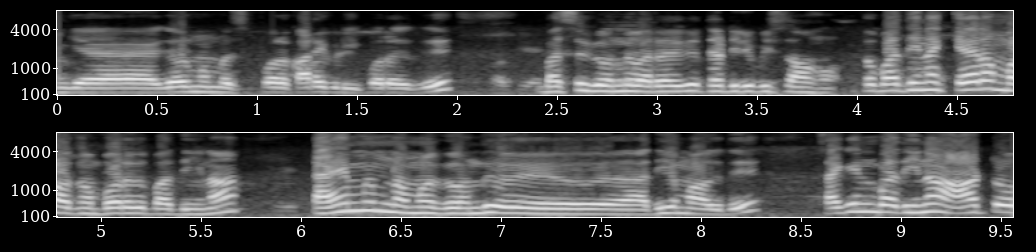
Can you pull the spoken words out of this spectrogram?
இங்கே கவர்மெண்ட் பஸ் போகிற காரைக்குடி போகிறதுக்கு பஸ்ஸுக்கு வந்து வர்றதுக்கு தேர்ட்டி ருபீஸ் தான் ஆகும். இப்போ பார்த்தீங்கன்னா கேரம்பாக்கம் போகிறது பார்த்தீங்கன்னா டைமும் நமக்கு வந்து அதிகமாகுது. செகண்ட் பார்த்தீங்கன்னா ஆட்டோ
